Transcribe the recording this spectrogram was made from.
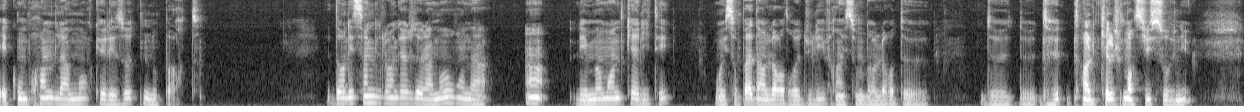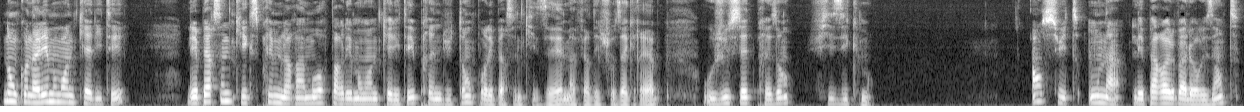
et comprendre l'amour que les autres nous portent. Dans les cinq langages de l'amour, on a un les moments de qualité. Bon, ils sont pas dans l'ordre du livre, hein, ils sont dans l'ordre dans lequel je m'en suis souvenu. Donc, on a les moments de qualité. Les personnes qui expriment leur amour par les moments de qualité prennent du temps pour les personnes qu'ils aiment, à faire des choses agréables ou juste être présent physiquement. Ensuite, on a les paroles valorisantes.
